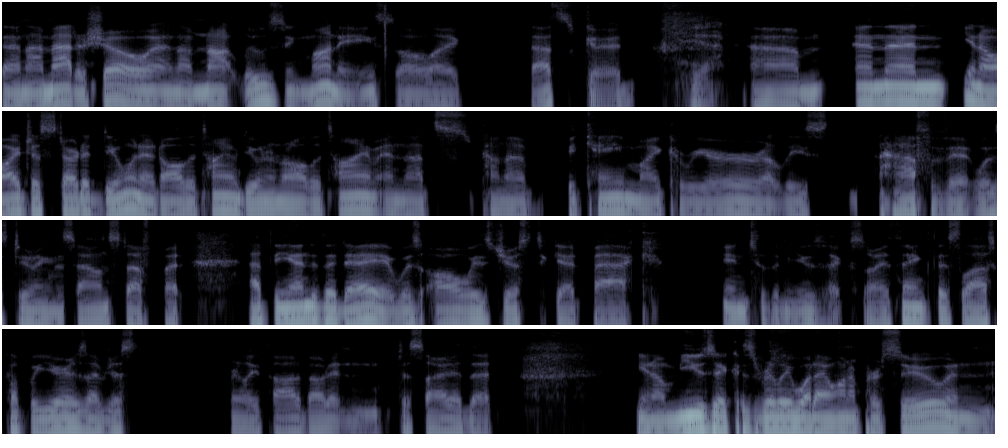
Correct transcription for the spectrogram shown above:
then I'm at a show and I'm not losing money, so like that's good Yeah. um, and then you know i just started doing it all the time doing it all the time and that's kind of became my career or at least half of it was doing the sound stuff but at the end of the day it was always just to get back into the music so i think this last couple of years i've just really thought about it and decided that you know music is really what i want to pursue and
